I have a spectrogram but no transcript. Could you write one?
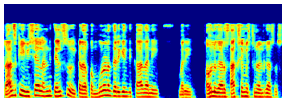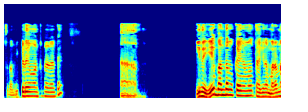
రాజుకి ఈ విషయాలన్నీ తెలుసు. ఇక్కడ ఒక మూలన జరిగింది కాదని మరి పౌలు గారు సాక్ష్యం ఇస్తున్నట్టుగా చూస్తున్నాం. ఇక్కడ ఏమంటున్నాడంటే ఈయన ఏ బంధముకైనానో తగిన మరణ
